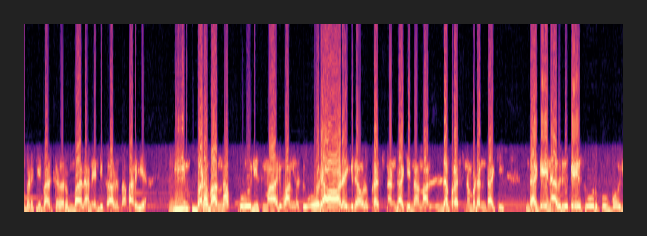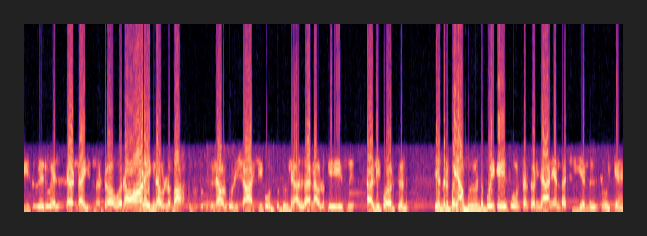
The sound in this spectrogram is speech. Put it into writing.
ഇവിടേക്ക് ചേറുമ്പാല നെല്ലിക്കാട് എന്നാ പറയാ ഈ ഇവിടെ വന്ന പോലീസുമാർ വന്നിട്ട് ഒരാളെങ്കിലും അവൾ പ്രശ്നം ഉണ്ടാക്കി നല്ല പ്രശ്നം ഇവിടെ ഉണ്ടാക്കി. ഉണ്ടാക്കി കഴിഞ്ഞാൽ അവർ കേസ് കൊടുക്കും പോലീസ് വരും എല്ലാം ഉണ്ടായി. എന്നിട്ട് ഒരാളെങ്കിലും അവളുടെ ഭാഗത്തുനിന്ന് അവൾക്ക് ഒരു ശാശി കൊടുത്തിട്ടില്ല. അത് കാരണം അവൾ കേസ് തള്ളി പോർക്കാണ് എന്നിട്ടിപ്പോ ഞാൻ വീണ്ടും പോയി കേസ് കൊടുത്തിട്ടാണ് ഞാൻ എന്താ ചെയ്യേണ്ടത് ചോദിക്കാൻ.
